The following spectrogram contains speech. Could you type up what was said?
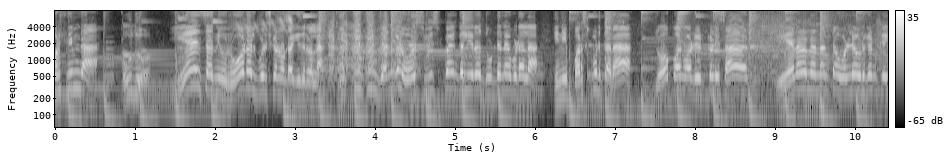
ಪರ್ಸ್ ನಿಮ್ದ? ಹೌದು. ಏನ್ ಸರ್ ನೀವು ರೋಡಲ್ಲಿ ಬಿಡಿಸ್ಕೊಂಡು ಹೊಂಟಾಗಿದ್ರಲ್ಲ ಇತ್ತೀಚಿನ ಜನಗಳು ಸ್ವಿಸ್ ಬ್ಯಾಂಕ್ ಅಲ್ಲಿ ಇರೋ ದುಡ್ಡನ್ನೇ ಬಿಡಲ್ಲ. ಇನ್ನೀ ಪರ್ಸ್ ಬಿಡ್ತಾರಾ? ಜೋಪಾನ ಮಾಡಿ ಇಟ್ಕೊಳ್ಳಿ ಸರ್. ಏನೋ ನನ್ನಂತ ಒಳ್ಳೆ ಹುಡುಗನ ಕೈ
